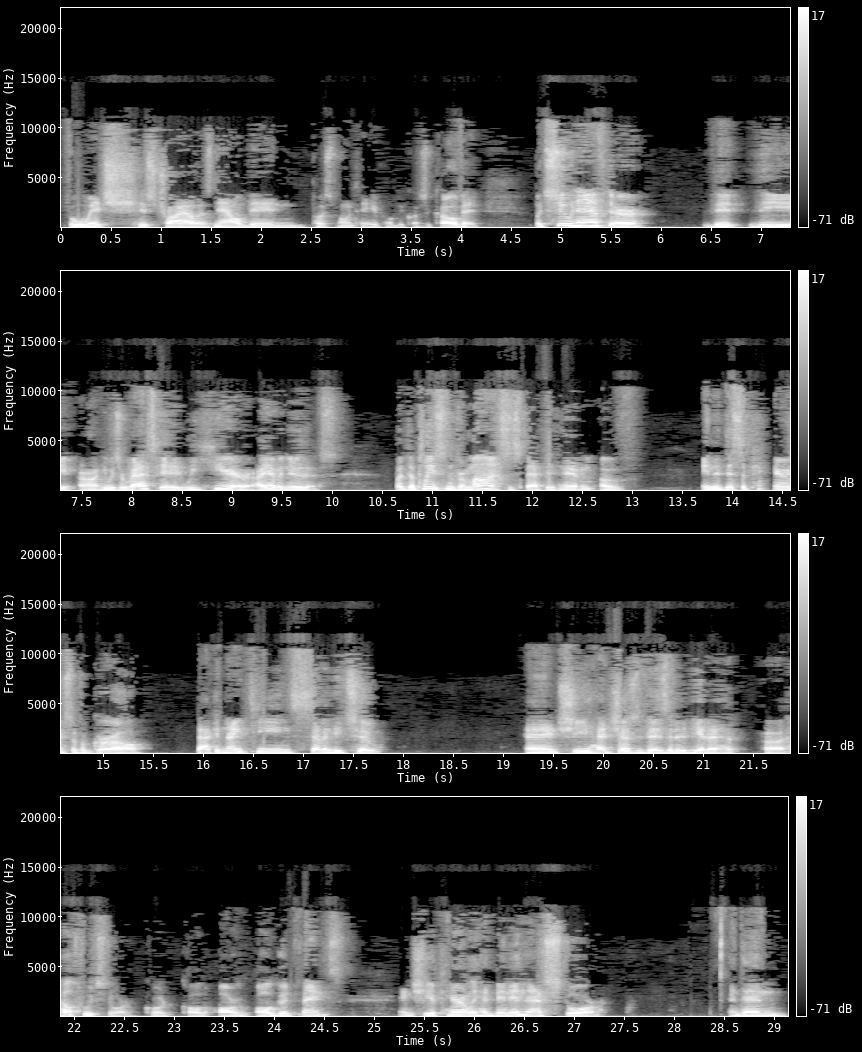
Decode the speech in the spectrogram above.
for which his trial has now been postponed to April because of COVID. But soon after the, the, uh, he was arrested, we hear, I never knew this, but the police in Vermont suspected him of in the disappearance of a girl back in 1972. And she had just visited, he had a, a health food store called, called All, All Good Things. And she apparently had been in that store. And then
